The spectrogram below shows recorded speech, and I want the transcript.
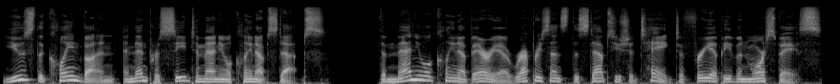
Use the Clean button and then proceed to manual cleanup steps. The manual cleanup area represents the steps you should take to free up even more space.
